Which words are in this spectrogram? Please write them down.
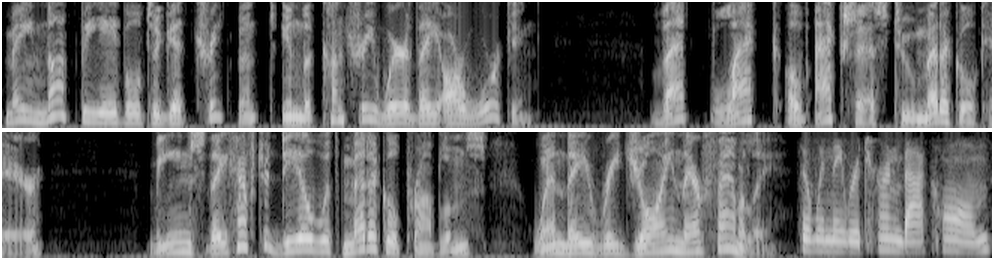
may not be able to get treatment in the country where they are working. That lack of access to medical care means they have to deal with medical problems when they rejoin their family. So when they return back home,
